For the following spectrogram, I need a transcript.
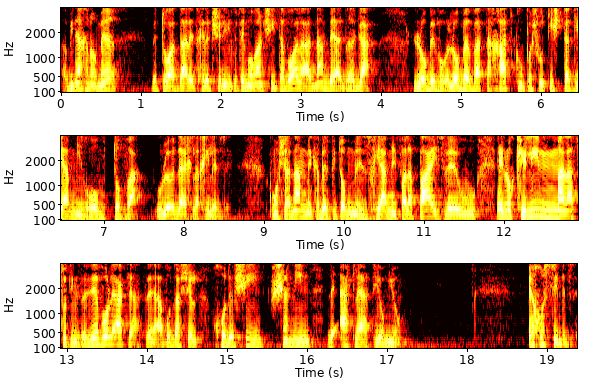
רבי נחמן אומר, בתורה ד', חלק שני לכותב מורן, שהיא תבוא על האדם בהדרגה, לא, בב... לא בבת אחת, כי הוא פשוט השתגע מרוב טובה, הוא לא יודע איך להכיל את זה. כמו שאדם מקבל פתאום זכייה במפעל הפיס ואין לו כלים מה לעשות עם זה. זה יבוא לאט לאט, זה עבודה של חודשים, שנים, לאט לאט, יום יום. איך עושים את זה?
